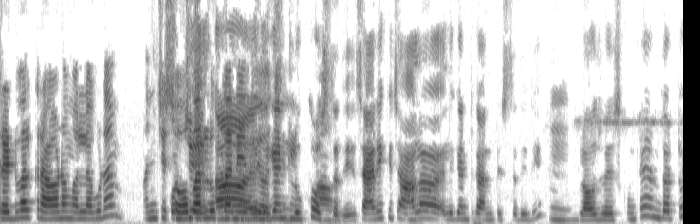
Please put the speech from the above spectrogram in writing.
థ్రెడ్ వర్క్ రావడం వల్ల కూడా మంచి సోబర్ లుక్ అనేది ఎలిగెంట్. లుక్ వస్తుంది. శారీకి చాలా ఎలిగెంట్గా అనిపిస్తుంది ఇది. బ్లౌజ్ వేసుకుంటే అండ్ దట్టు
